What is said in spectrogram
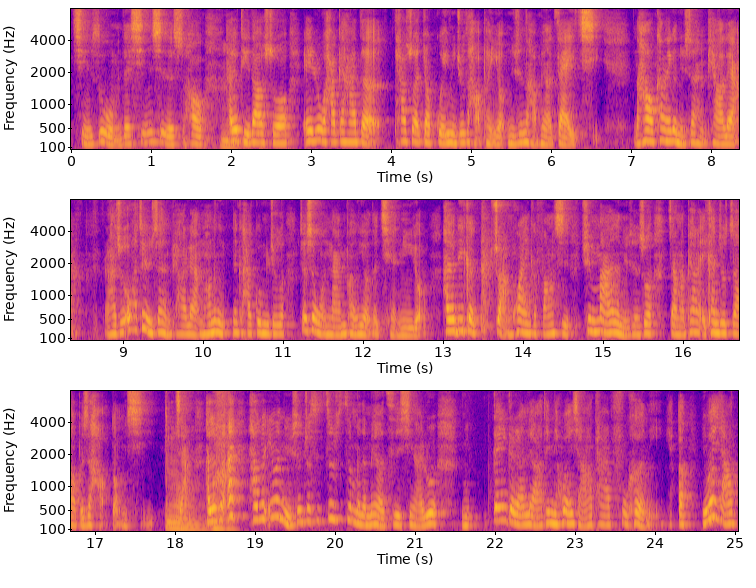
倾诉我们的心事的时候，他就提到说，哎，如果他跟他的他说叫闺蜜，就是好朋友，女生的好朋友在一起，然后看到一个女生很漂亮。然后就说哇，这女生很漂亮。然后那个那个她闺蜜就说这是我男朋友的前女友，她就立刻转换一个方式去骂那个女生，说长得漂亮一看就知道不是好东西。这样，她就说哎，她说因为女生就是就是这么的没有自信啊。如果你跟一个人聊天，你会想要他附和你，呃，你会想要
